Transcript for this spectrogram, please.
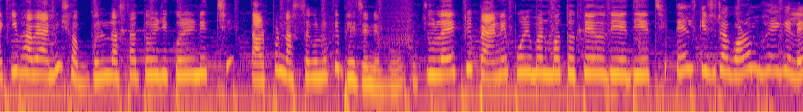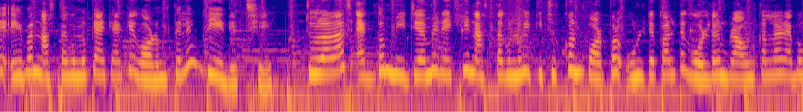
একইভাবে আমি সবগুলো নাস্তা তৈরি করে নিচ্ছি। তারপর নাস্তাগুলোকে ভেজে নেব। চুলায় একটি প্যানে পরিমাণ মতো তেল দিয়ে দিয়েছি। তেল কিছুটা গরম হয়ে গেলে এবার নাস্তাগুলোকে একে একে গরম তেলে দিয়ে দিচ্ছি। চুলার আঁচ একদম মিডিয়ামে রেখে নাস্তাগুলোকে কিছুক্ষণ পরপর উল্টে পাল্টে গোল্ডেন ব্রাউন কালার এবং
